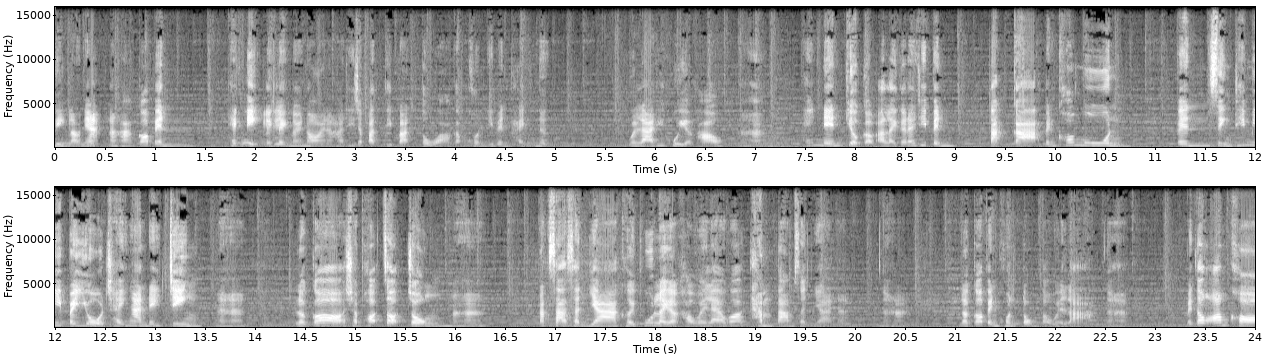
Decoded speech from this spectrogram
สิ่งเหล่านี้นะคะ ก็เป็นเทคนิคเล็ก ๆ น้อย ๆ นะคะ ที่จะปฏิบัติตัวกับคนที่เป็นไทป์หนึ่งเวลาที่คุยกับเขานะคะให้เน้นเกี่ยวกับอะไรก็ได้ที่เป็นตรกกะเป็นข้อมูล เป็นสิ่งที่มีประโยชน์ใช้งานได้จริงนะคะแล้วก็เฉพาะเจาะจงนะคะรักษาสัญญาเคยพูดอะไรกับเขาไว้แล้วก็ทำตามสัญญานั้นนะคะแล้วก็เป็นคนตรงต่อเวลานะคะไม่ต้องอ้อมค้อ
